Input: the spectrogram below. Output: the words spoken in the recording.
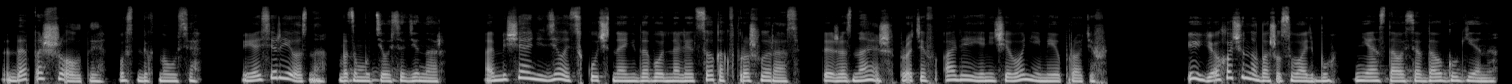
Да пошел ты, усмехнулся. Я серьезно, возмутился Динар. Обещаю не делать скучное недовольное лицо, как в прошлый раз. Ты же знаешь, против Али я ничего не имею против. И я хочу на вашу свадьбу». Не осталось в долгу Гена.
